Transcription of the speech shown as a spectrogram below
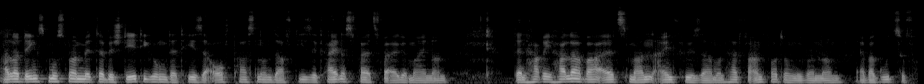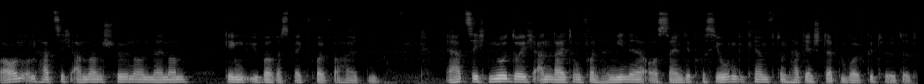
Allerdings muss man mit der Bestätigung der These aufpassen und darf diese keinesfalls verallgemeinern. Denn Harry Haller war als Mann einfühlsam und hat Verantwortung übernommen. Er war gut zu Frauen und hat sich anderen schöneren Männern gegenüber respektvoll verhalten. Er hat sich nur durch Anleitung von Hermine aus seinen Depressionen gekämpft und hat den Steppenwolf getötet.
